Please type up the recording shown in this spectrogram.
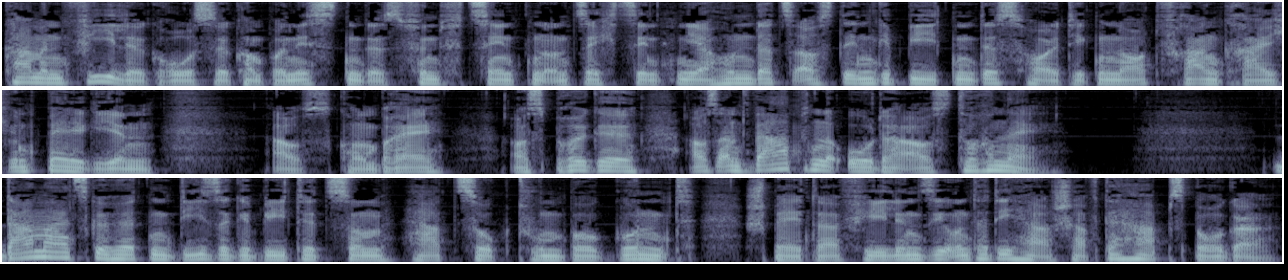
kamen viele große Komponisten des 15. und 16. Jahrhunderts aus den Gebieten des heutigen Nordfrankreich und Belgien, aus Cambrai, aus Brügge, aus Antwerpen oder aus Tournai. Damals gehörten diese Gebiete zum Herzogtum Burgund, später fielen sie unter die Herrschaft der Habsburger.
